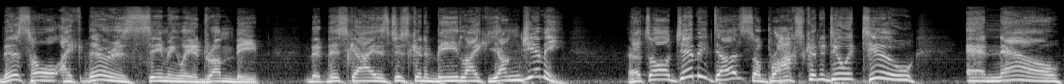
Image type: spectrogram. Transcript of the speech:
this whole, like, there is seemingly a drumbeat that this guy is just going to be like young Jimmy. That's all Jimmy does. So Brock's going to do it too. And now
